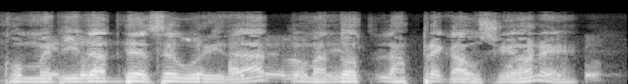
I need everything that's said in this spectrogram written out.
con medidas eso, de seguridad, de tomando que, las precauciones. Correcto.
